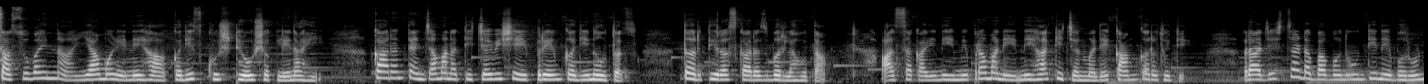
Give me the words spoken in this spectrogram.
सासूबाईंना यामुळे नेहा कधीच खुश ठेवू शकली नाही. कारण त्यांच्या मनात तिच्याविषयी प्रेम कधी नव्हतंच तर तिरस्कारच भरला होता. आज सकाळी नेहमीप्रमाणे नेहा किचनमध्ये काम करत होती. राजेशचा डबा बनवून तिने भरून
